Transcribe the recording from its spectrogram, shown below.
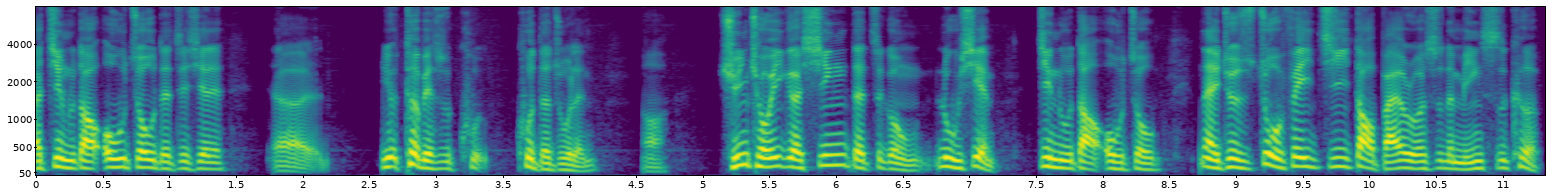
要进入到欧洲的这些呃，又特别是库库德族人哦，寻求一个新的这种路线进入到欧洲，那也就是坐飞机到白俄罗斯的明斯克。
